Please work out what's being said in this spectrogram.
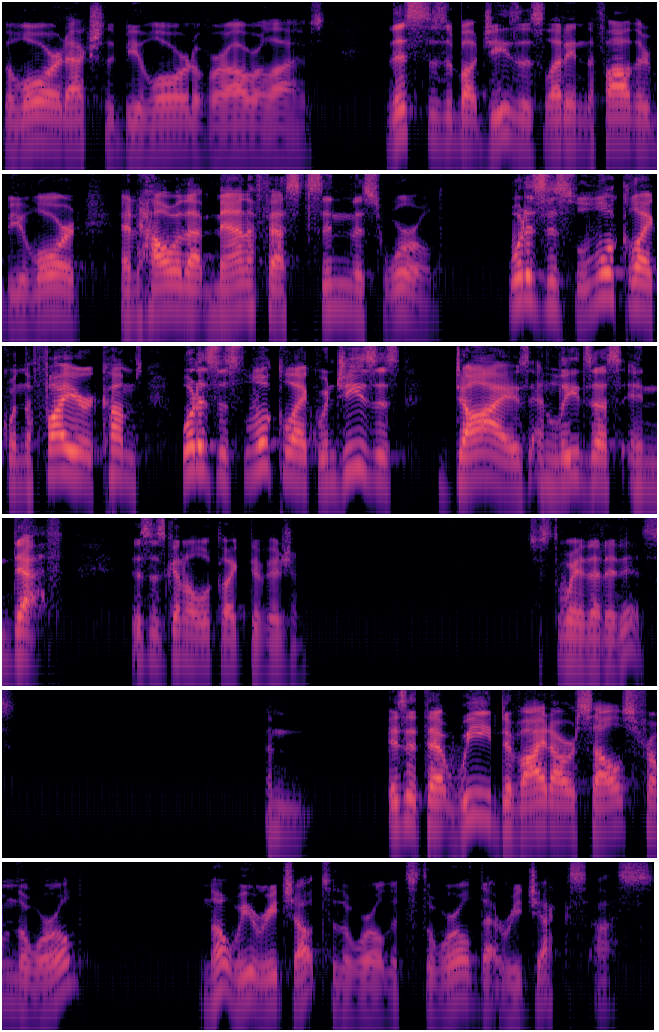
the Lord actually be Lord over our lives. This is about Jesus letting the Father be Lord and how that manifests in this world. What does this look like when the fire comes? What does this look like when Jesus dies and leads us in death? This is going to look like division. Just the way that it is. And is it that we divide ourselves from the world? No, we reach out to the world. It's the world that rejects us.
